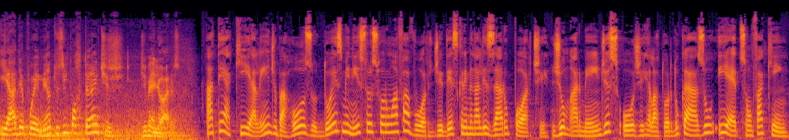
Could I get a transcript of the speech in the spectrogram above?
e há depoimentos importantes de melhoras. Até aqui, além de Barroso, dois ministros foram a favor de descriminalizar o porte: Gilmar Mendes, hoje relator do caso, e Edson Fachin.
